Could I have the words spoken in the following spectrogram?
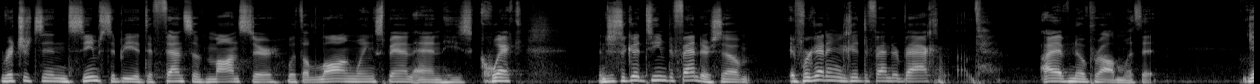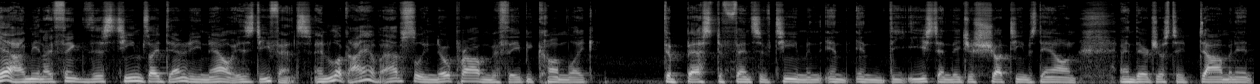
Richardson seems to be a defensive monster with a long wingspan, and he's quick and just a good team defender. So, if we're getting a good defender back, I have no problem with it. Yeah, I mean, I think this team's identity now is defense. And look, I have absolutely no problem if they become like the best defensive team in, in, in the East and they just shut teams down and they're just a dominant,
